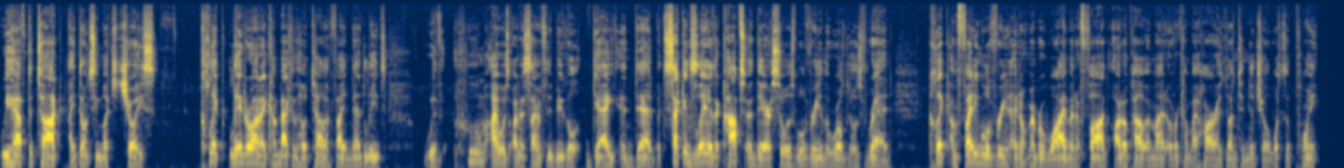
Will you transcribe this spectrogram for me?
we have to talk. I don't see much choice." Click. Later on, I come back to the hotel and find Ned Leeds, with whom I was on assignment for the Bugle, gagged and dead. But seconds later, the cops are there. So is Wolverine. and The world goes red. Click. I'm fighting Wolverine. I don't remember why. I'm in a fog. Autopilot. My mind, overcome by horror, has gone to neutral. What's the point?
